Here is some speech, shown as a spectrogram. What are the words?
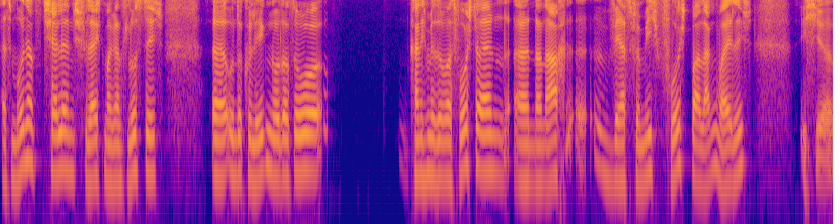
als Monatschallenge vielleicht mal ganz lustig. Äh, unter Kollegen oder so kann ich mir sowas vorstellen. Äh, danach äh, wäre es für mich furchtbar langweilig. Ich äh,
